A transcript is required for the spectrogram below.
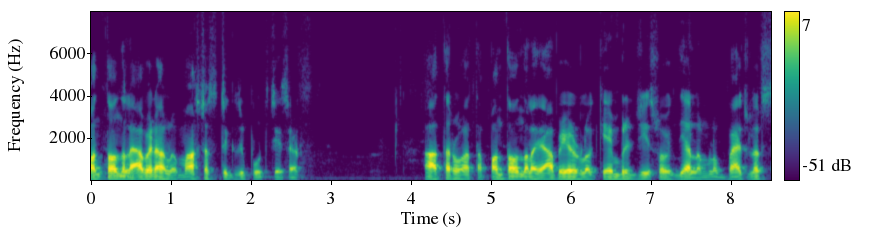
పంతొమ్మిది వందల యాభై నాలుగు మాస్టర్స్ డిగ్రీ పూర్తి చేశాడు. ఆ తర్వాత పంతొమ్మిది వందల యాభై ఏడులో కేంబ్రిడ్జ్ విశ్వవిద్యాలయంలో బ్యాచిలర్స్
